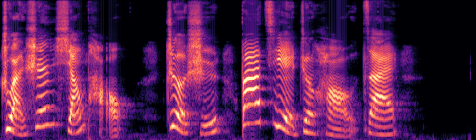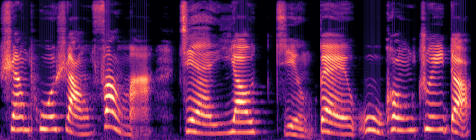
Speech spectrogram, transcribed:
转身想跑。这时，八戒正好在山坡上放马，见妖。精被悟空追的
